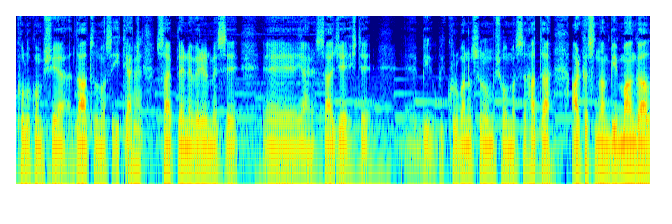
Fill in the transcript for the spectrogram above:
kolu komşuya dağıtılması, ihtiyaç evet. sahiplerine verilmesi, e, yani sadece işte e, bir, bir kurbanın sunulmuş olması, hatta arkasından bir mangal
